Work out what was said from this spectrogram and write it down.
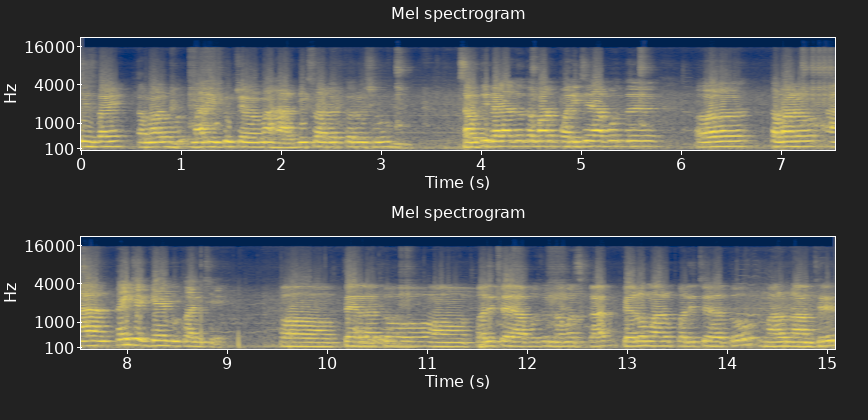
આશીષભાઈ તમારું મારી યુટ્યુબ ચેનલમાં હાર્દિક સ્વાગત કરું છું. સૌથી પહેલા તો તમારો પરિચય આપો તો તમારો આ કઈ જગ્યાએ દુકાન છે? પહેલા તો પરિચય આપું છું નમસ્કાર. પહેલો મારો પરિચય હતો મારું નામ છે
